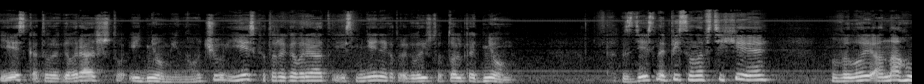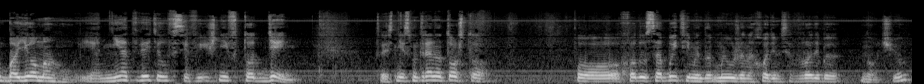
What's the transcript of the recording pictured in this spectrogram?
Есть, которые говорят, что и днем, и ночью. Есть, которые говорят, есть мнение, которое говорит, что только днем. Так, здесь написано в стихе «Велой анаху байомаху» «И не ответил Всевышний в тот день». То есть, несмотря на то, что по ходу событий мы, мы уже находимся вроде бы ночью,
